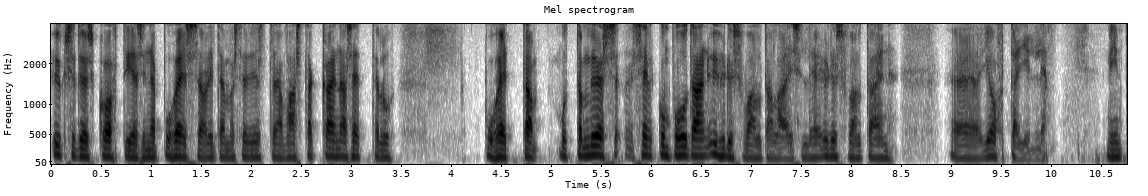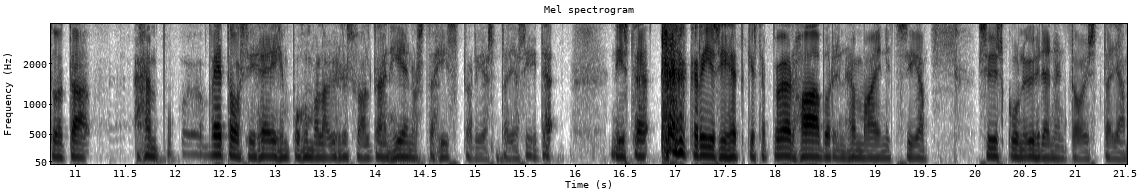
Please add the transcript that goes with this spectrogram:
yksityiskohtia siinä puheessa oli tämmöistä tietysti vastakkainasettelu puhetta, mutta myös se, kun puhutaan yhdysvaltalaisille ja Yhdysvaltain ö, johtajille, niin tuota, hän vetosi heihin puhumalla Yhdysvaltain hienosta historiasta ja siitä niistä kriisihetkistä Pearl Harborin hän mainitsi ja syyskuun 11 ja,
